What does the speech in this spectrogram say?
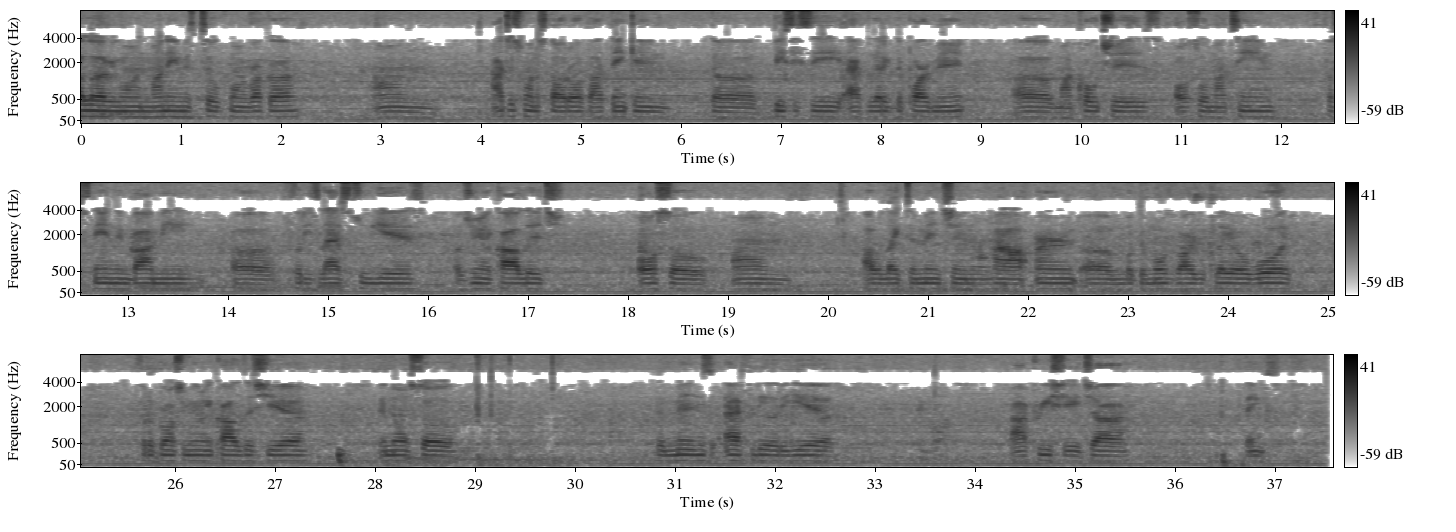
Hello everyone, my name is Tilquan Rucker. Um, I just want to start off by thanking the BCC athletic department, uh, my coaches, also my team for standing by me uh, for these last two years of junior college. Also, um, I would like to mention how I earned um, the Most Valuable Player Award for the Bronx Community College this year, and also the Men's Athlete of the Year. I appreciate y'all. Thanks.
